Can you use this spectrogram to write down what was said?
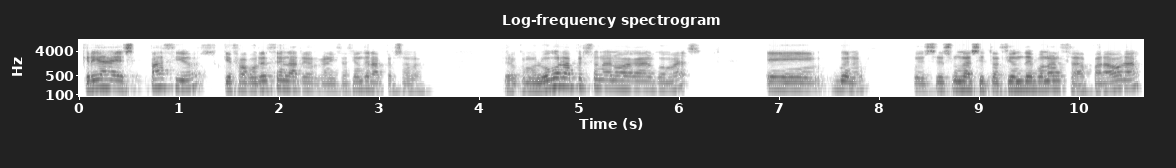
Crea espacios que favorecen la reorganización de la persona. Pero como luego la persona no haga algo más, eh, bueno, pues es una situación de bonanza para ahora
